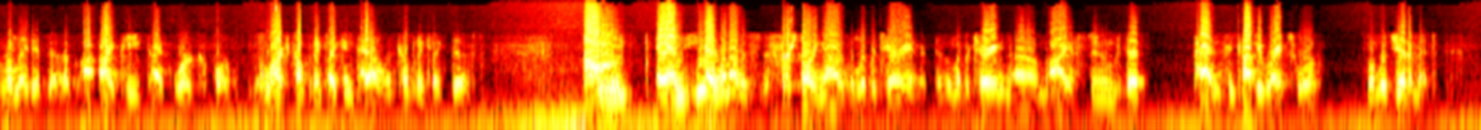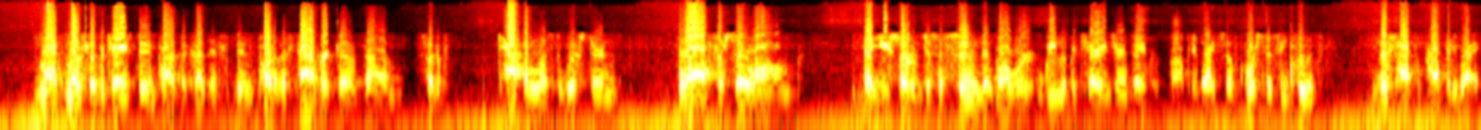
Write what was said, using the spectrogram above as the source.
related uh, IP type work for large companies like Intel and companies like this. Um, and you know, when I was first starting out as a libertarian, as a libertarian, um, I assumed that patents and copyrights were, were legitimate, like most libertarians do, in part because it's been part of the fabric of um, sort of capitalist Western law for so long that you sort of just assume that, well, we're, we libertarians are in favor of property rights, so of course this includes this type of property right.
